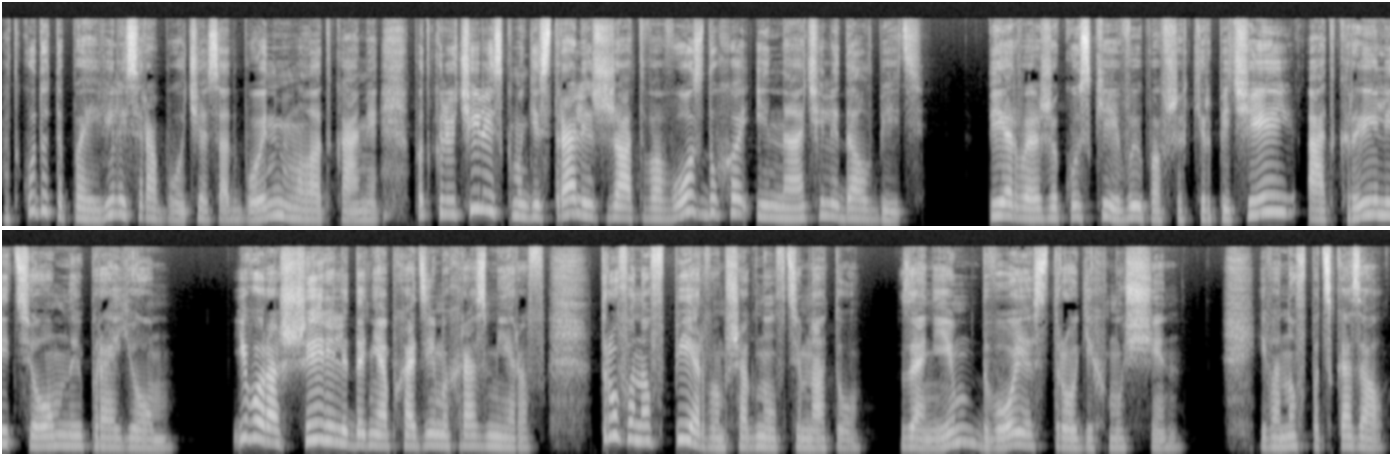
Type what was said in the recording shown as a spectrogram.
Откуда-то появились рабочие с отбойными молотками, подключились к магистрали сжатого воздуха и начали долбить. Первые же куски выпавших кирпичей открыли темный проем. Его расширили до необходимых размеров. Труфанов первым шагнул в темноту. За ним двое строгих мужчин. Иванов подсказал.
